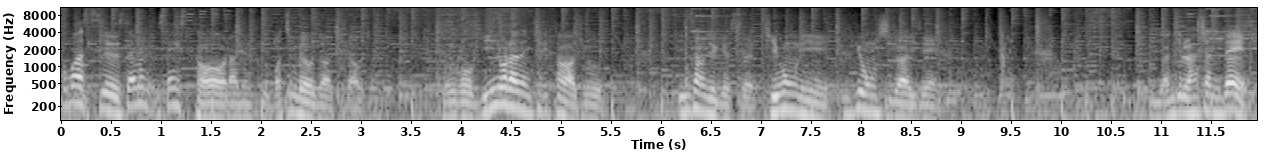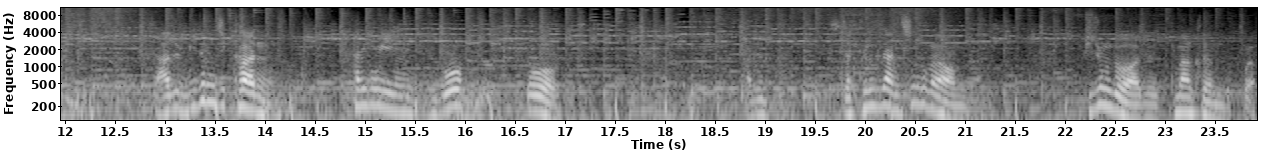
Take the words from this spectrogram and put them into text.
토마스 세븐 생스터라는 그 멋진 배우도 아주 나오죠. 그리고 미노라는 캐릭터가 아주 인상적이었어요. 기홍리 이기홍 씨가 이제 이 연기를 하셨는데 아주 믿음직한 한국인이고 또 아주 진짜 든든한 친구가 나옵니다. 비중도 아주 그만큼 높고요.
